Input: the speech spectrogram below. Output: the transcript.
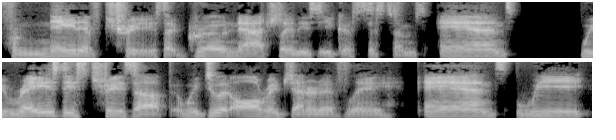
from native trees that grow naturally in these ecosystems. And we raise these trees up and we do it all regeneratively. And we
